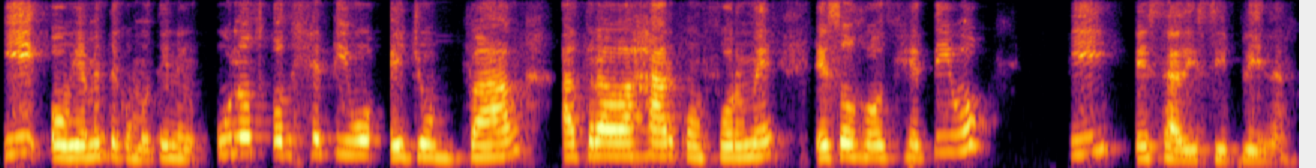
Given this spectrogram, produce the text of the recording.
y obviamente como tienen unos objetivos, ellos van a trabajar conforme esos objetivos y esa disciplina.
